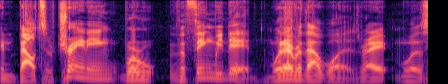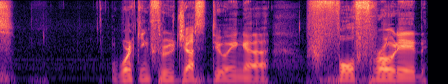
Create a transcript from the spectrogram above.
In bouts of training, where the thing we did, whatever that was, right, was working through just doing a full throated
